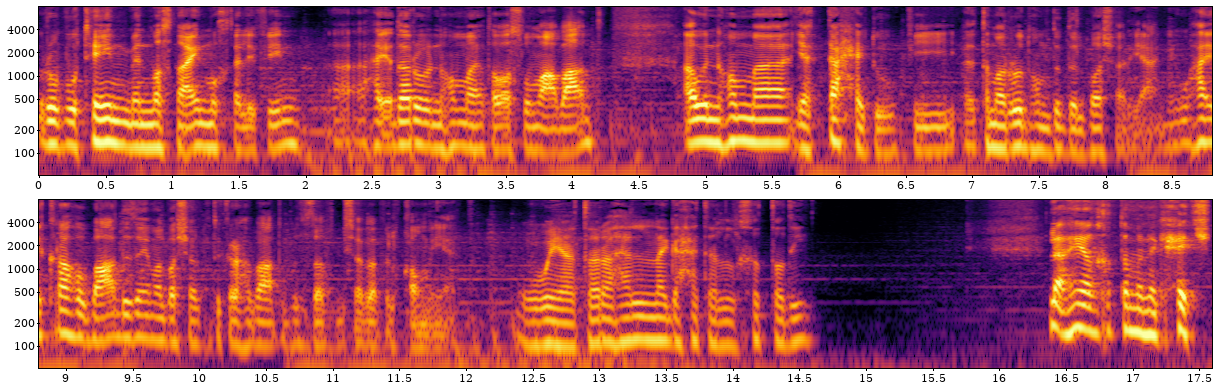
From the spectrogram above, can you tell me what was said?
روبوتين من مصنعين مختلفين آه، هيقدروا إن هم يتواصلوا مع بعض أو إن هم يتحدوا في تمردهم ضد البشر يعني. وهيكرهوا بعض زي ما البشر بتكره بعض بالظبط بسبب القوميات. ويا ترى هل نجحت الخطة دي؟ لا هي الخطة ما نجحتش.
